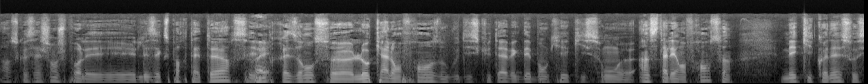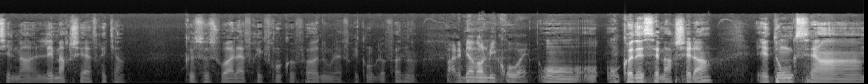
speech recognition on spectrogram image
Alors, ce que ça change pour les, exportateurs, c'est une présence euh, locale en France. Donc, vous discutez avec des banquiers qui sont euh, installés en France, mais qui connaissent aussi les marchés africains que ce soit l'Afrique francophone ou l'Afrique anglophone. Parlez bien dans le micro, oui. On, connaît ces marchés-là, et donc c'est un,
